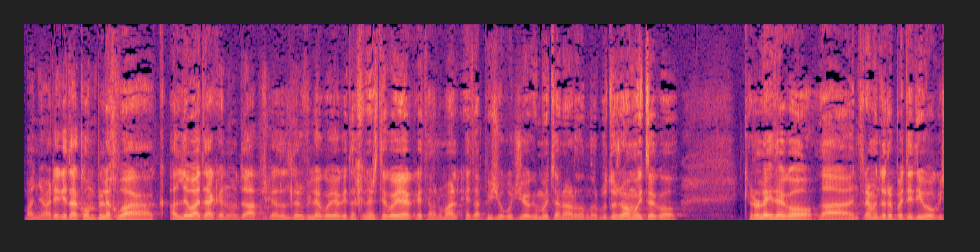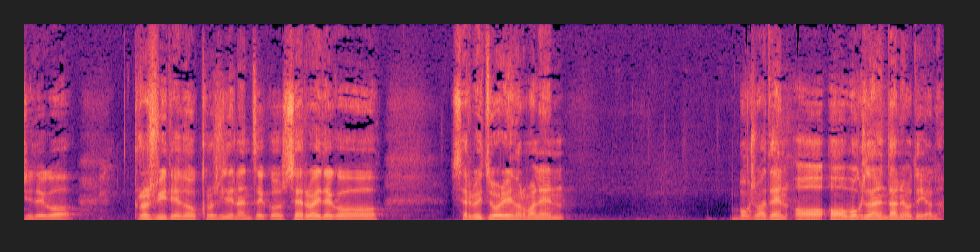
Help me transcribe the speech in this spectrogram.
baina ariketa komplejoak alde bateak enduta, pixkat alterofilekoiak eta genestikoiak, eta normal, eta pixu gutxiok imoitzen ardon. Gorputu zoa moitzeko, kero leiteko, da entrenamentu repetitibo iziteko, crossfit edo crossfiten antzeko zerbaiteko zerbitzu hori normalen box baten o, o box danetan egote jala.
